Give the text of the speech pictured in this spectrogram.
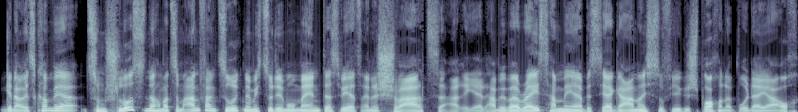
Genau, jetzt kommen wir zum Schluss nochmal zum Anfang zurück, nämlich zu dem Moment, dass wir jetzt eine schwarze Ariel haben. Über Race haben wir ja bisher gar nicht so viel gesprochen, obwohl da ja auch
